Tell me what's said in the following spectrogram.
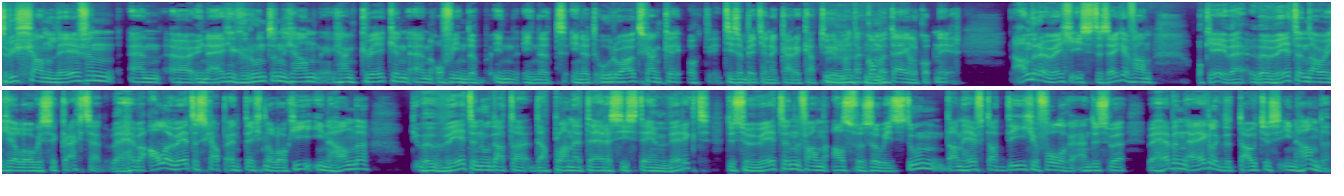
terug gaan leven en uh, hun eigen groenten gaan, gaan kweken en of in, de, in, in, het, in het oerwoud gaan kweken. Het is een beetje een karikatuur, maar daar komt het eigenlijk op neer. De andere weg is te zeggen van, oké, okay, we weten dat we een geologische kracht zijn. We hebben alle wetenschap en technologie in handen we weten hoe dat, dat planetaire systeem werkt. Dus we weten van als we zoiets doen, dan heeft dat die gevolgen. En dus we, we hebben eigenlijk de touwtjes in handen.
